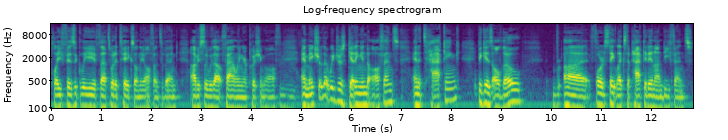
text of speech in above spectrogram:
play physically if that's what it takes on the offensive end, obviously without fouling or pushing off, and make sure that we're just getting into offense and attacking. Because although uh, Florida State likes to pack it in on defense,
